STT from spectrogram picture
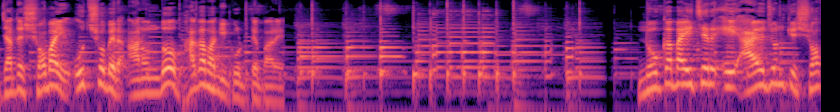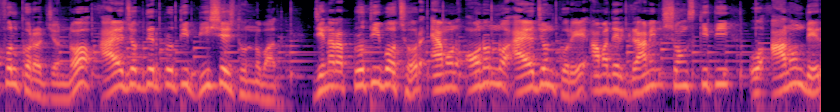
যাতে সবাই উৎসবের আনন্দ ভাগাভাগি করতে পারে। নৌকা বাইচের এই আয়োজনকে সফল করার জন্য আয়োজকদের প্রতি বিশেষ ধন্যবাদ। যেনারা প্রতি বছর এমন অনন্য আয়োজন করে আমাদের গ্রামীণ সংস্কৃতি ও আনন্দের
